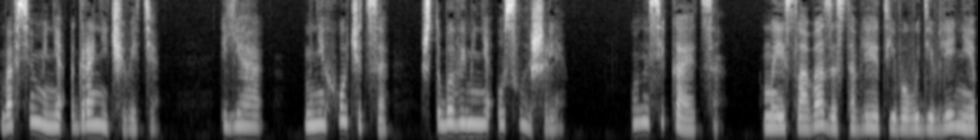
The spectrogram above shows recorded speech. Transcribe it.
во всем меня ограничиваете. Я... Мне хочется, чтобы вы меня услышали. Он осекается. Мои слова заставляют его в удивлении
